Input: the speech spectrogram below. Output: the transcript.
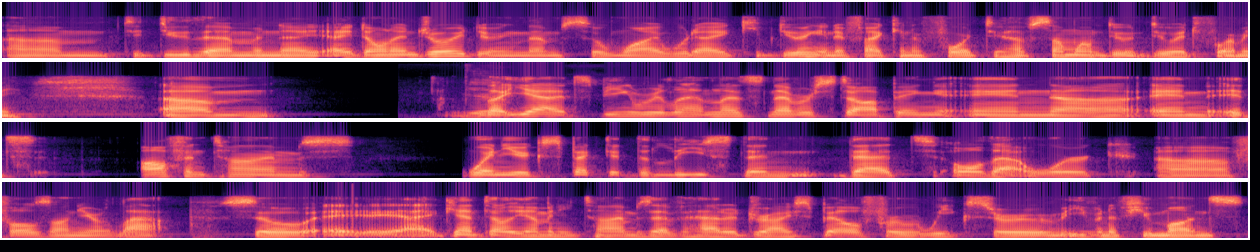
um, to do them, and I, I don't enjoy doing them. So why would I keep doing it if I can afford to have someone do do it for me? Um, yeah. But yeah, it's being relentless, never stopping, and uh, and it's oftentimes when you expect it the least, then that all that work uh, falls on your lap. So I, I, can't tell you how many times I've had a dry spell for weeks or even a few months,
